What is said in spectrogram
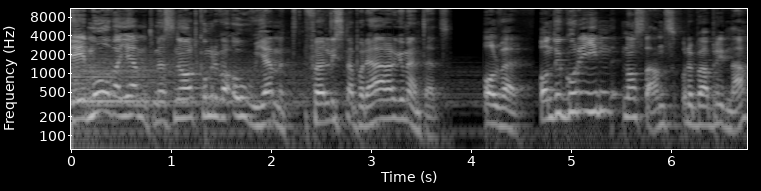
Det må vara jämnt, men snart kommer det vara ojämnt. För lyssna på det här argumentet. Oliver, om du går in någonstans och det börjar brinna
